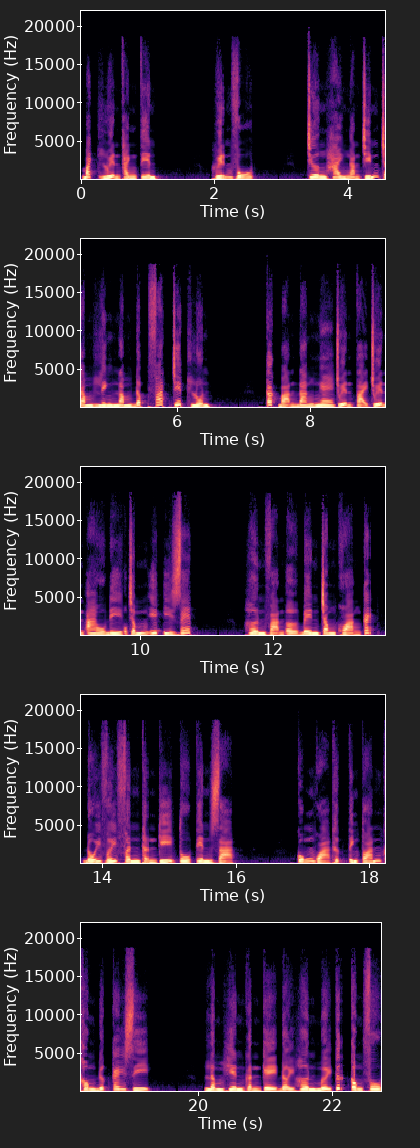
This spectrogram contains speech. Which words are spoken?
Bách luyện thành tiên. huyễn Vũ. Chương 2905 đập phát chết luôn. Các bạn đang nghe truyện tại truyện Audi.xyz. Hơn vạn ở bên trong khoảng cách đối với phân thần kỳ tu tiên giả. Cũng quả thực tính toán không được cái gì. Lâm Hiên gần kề đợi hơn 10 tức công phu,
